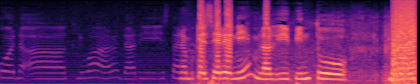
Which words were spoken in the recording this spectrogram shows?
pun uh, keluar dari Istana Bukit Seren ni melalui pintu berlainan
